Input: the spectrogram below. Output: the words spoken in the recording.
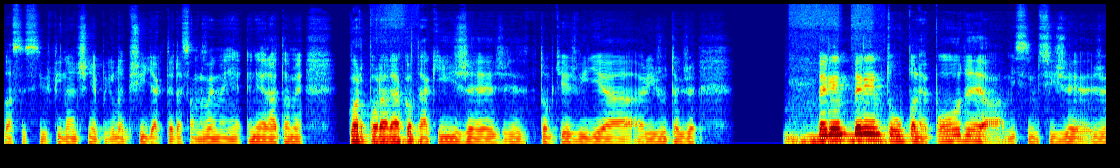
zase si finančne prilepšiť, ak teda samozrejme nerátame korporát ako taký, že, že v tom tiež vidia rýžu, takže beriem, beriem to úplne v pohode a myslím si, že, že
